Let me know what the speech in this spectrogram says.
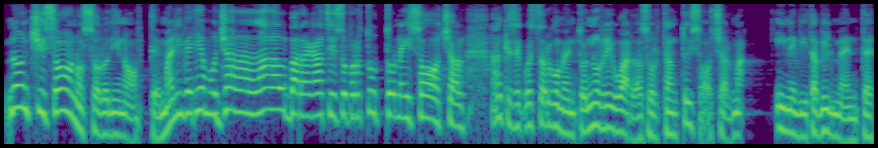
non ci sono solo di notte, ma li vediamo già dall'alba, ragazzi, soprattutto nei social, anche se questo argomento non riguarda soltanto i social, ma inevitabilmente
